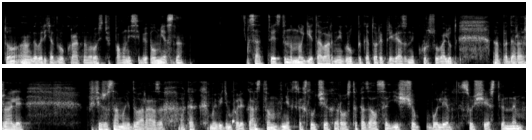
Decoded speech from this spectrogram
то а, говорить о двукратном росте вполне себе уместно. Соответственно, многие товарные группы, которые привязаны к курсу валют, а, подорожали в те же самые два раза. А как мы видим по лекарствам, в некоторых случаях рост оказался еще более существенным.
